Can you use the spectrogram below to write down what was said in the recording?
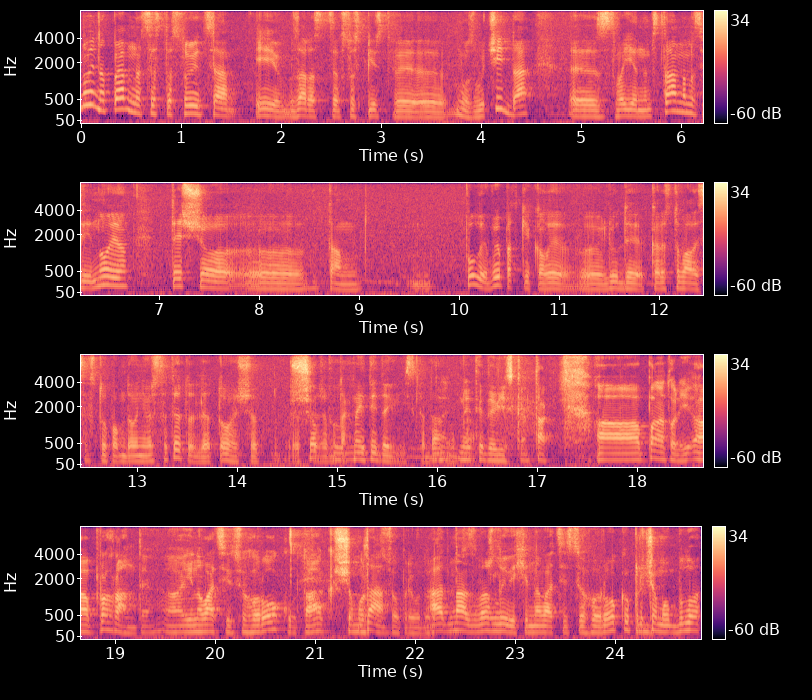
Ну і напевно це стосується, і зараз це в суспільстві е, ну, звучить, да, з воєнним станом, з війною, те, що там були випадки, коли е, люди користувалися вступом до університету для того, щоб, Щоб, скажімо так, не йти до війська. Да? не, не так. йти до війська? Так. А, пане Анатолій, а, про гранти, а, інновації цього року, так? Що можна Да. з цього приводу? Одна з важливих інновацій цього року. Причому було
